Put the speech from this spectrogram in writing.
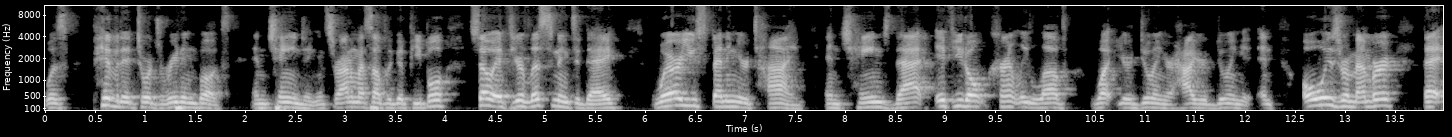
was pivoted towards reading books and changing and surrounding myself with good people. So if you're listening today, where are you spending your time? and change that if you don't currently love what you're doing or how you're doing it. And always remember that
